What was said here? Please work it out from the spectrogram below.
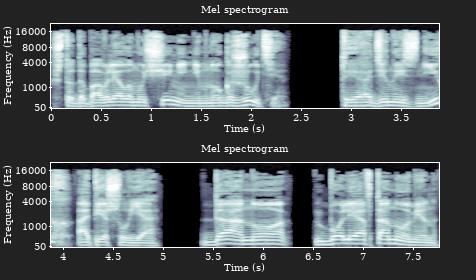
что добавляло мужчине немного жути. «Ты один из них?» – опешил я. «Да, но более автономен.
